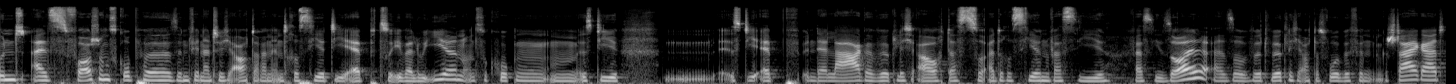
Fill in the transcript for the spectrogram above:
Und als Forschungsgruppe sind wir natürlich auch daran interessiert, die App zu evaluieren und zu gucken, hm, ist die, ist die App in der Lage, wirklich auch das zu adressieren, was sie, was sie soll. Also wird wirklich auch das Wohlbefinden gesteigert.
